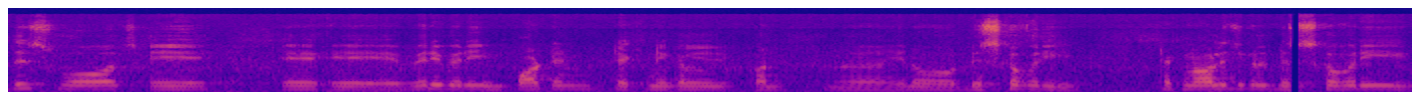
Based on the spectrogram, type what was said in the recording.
this was a, a, very very important technical uh, you know discovery technological discovery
